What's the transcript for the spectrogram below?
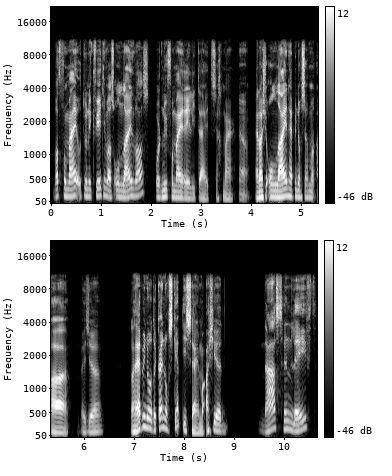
wat voor mij toen ik 14 was online was, wordt nu voor mij realiteit, zeg maar. Ja, En als je online heb je nog zeg maar, ah, weet je, dan heb je nog, dan kan je nog sceptisch zijn. Maar als je naast hun leeft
